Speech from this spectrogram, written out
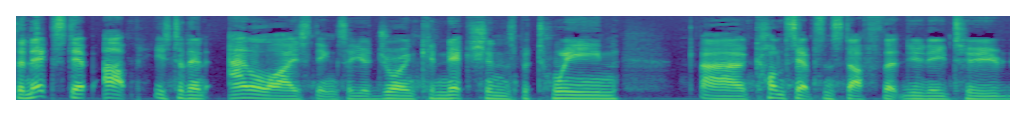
The next step up is to then analyze things. So you're drawing connections between uh, concepts and stuff that you need to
